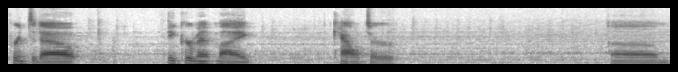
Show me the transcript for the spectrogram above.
print it out, increment my counter. Um,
